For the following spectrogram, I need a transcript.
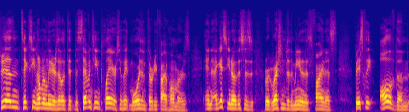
2016 home run leaders. I looked at the 17 players who hit more than 35 homers, and I guess you know this is regression to the mean at its finest. Basically, all of them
